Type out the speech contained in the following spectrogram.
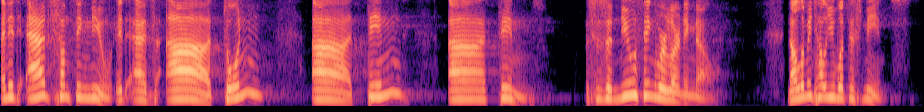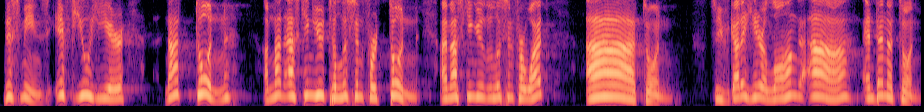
and it adds something new. It adds atun, atin, atin. This is a new thing we're learning now. Now let me tell you what this means. This means if you hear not tun, I'm not asking you to listen for tun. I'm asking you to listen for what? a Atun. So you've got to hear a long ah and then a tun.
